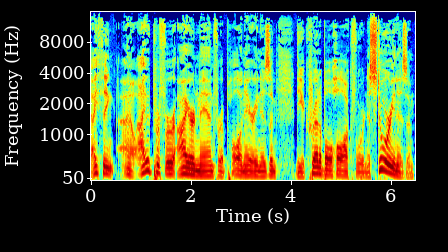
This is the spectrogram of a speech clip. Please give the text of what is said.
I think, I know, I would prefer Iron Man for Apollinarianism, the Incredible Hulk for Nestorianism.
